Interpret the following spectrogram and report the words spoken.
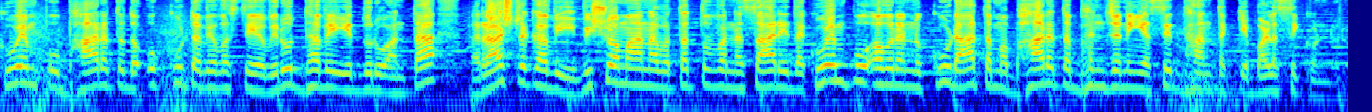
ಕುವೆಂಪು ಭಾರತದ ಒಕ್ಕೂಟ ವ್ಯವಸ್ಥೆಯ ವಿರುದ್ಧವೇ ಇದ್ದರು ಅಂತ ರಾಷ್ಟ್ರಕವಿ ವಿಶ್ವಮಾನವ ತತ್ವವನ್ನು ಸಾರಿದ ಕುವೆಂಪು ಅವರನ್ನು ಕೂಡ ತಮ್ಮ ಭಾರತ ಭಂಜನೆಯ ಸಿದ್ಧಾಂತಕ್ಕೆ ಬಳಸಿಕೊಂಡರು.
